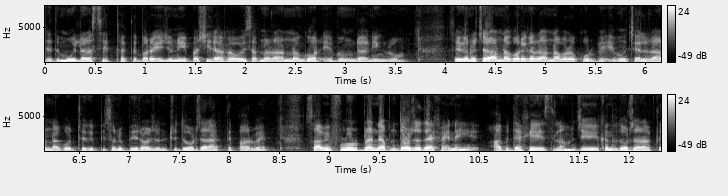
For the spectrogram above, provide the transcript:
যাতে মহিলারা সেফ থাকতে পারে এই জন্য এই পাশেই রাখা হয়েছে আপনার রান্নাঘর এবং ডাইনিং রুম সেখানে হচ্ছে রান্নাঘর, এখানে রান্না বাড়া করবে এবং চাইলে রান্নাঘর থেকে পিছনে বের হওয়ার জন্য দরজা রাখতে পারবে। সো আমি ফ্লোর প্ল্যানে আপনি দরজা দেখাই নাই, আমি দেখে এসেছিলাম যে এখানে দরজা রাখতে,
